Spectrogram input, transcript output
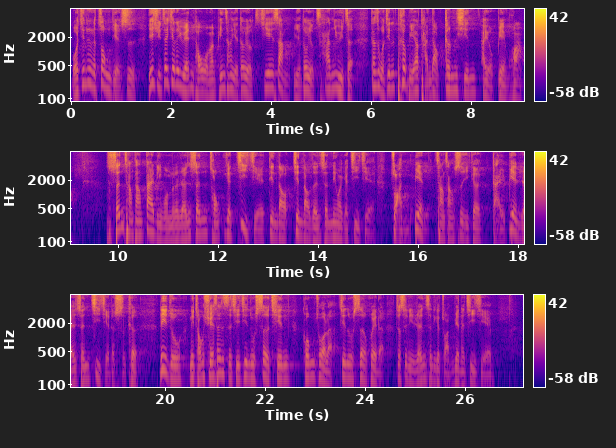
我今天的重点是，也许这些的源头我们平常也都有接上，也都有参与着，但是我今天特别要谈到更新还有变化。神常常带领我们的人生从一个季节进到进到人生另外一个季节，转变常常是一个改变人生季节的时刻。例如，你从学生时期进入社青工作了，进入社会了，这是你人生的一个转变的季节。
